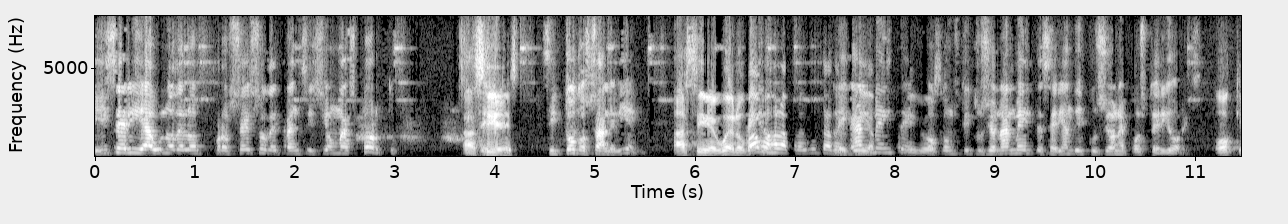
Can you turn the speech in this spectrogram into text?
y sería uno de los procesos de transición más cortos. Así es. Si todo sale bien. Así es. Bueno, vamos a la pregunta del día. Legalmente o constitucionalmente serían discusiones posteriores. Ok,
